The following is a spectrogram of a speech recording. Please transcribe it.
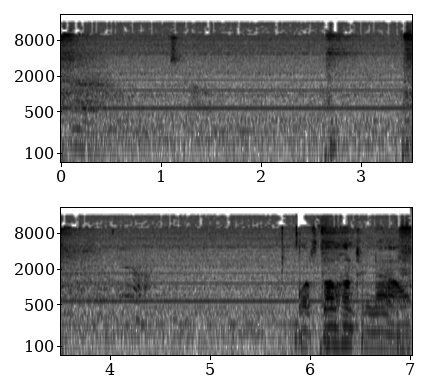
Uh, Yeah. Hunting now.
